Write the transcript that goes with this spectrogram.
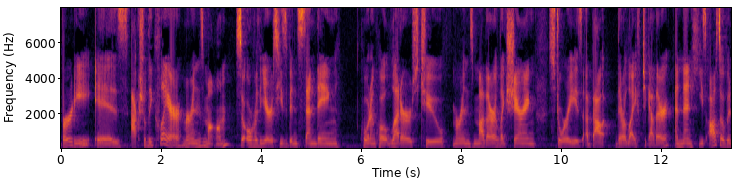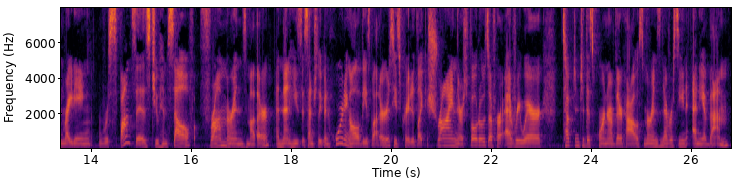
Birdie is actually Claire, Marin's mom. So over the years, he's been sending quote unquote letters to Marin's mother, like sharing stories about their life together. And then he's also been writing responses to himself from Marin's mother. And then he's essentially been hoarding all of these letters. He's created like a shrine, there's photos of her everywhere tucked into this corner of their house. Marin's never seen any of them.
